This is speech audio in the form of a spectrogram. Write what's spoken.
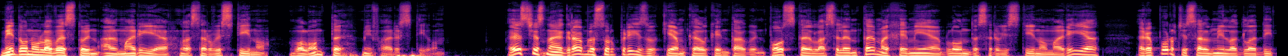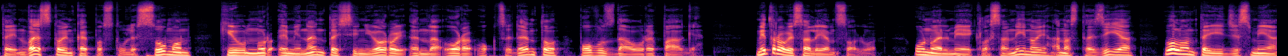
Mi donu la vestoin al Maria, la servistino, volonte mi faris tion. Estis neagrable surprizo, ciam kelkajn tagojn poste la silentema chemia blonda servistino Maria reportis al mi la gladita investoin cae postulis sumon, ciu nur eminente signoroi en la ora occidento povus daure page. Mi trovis alien solvon. Uno el miei classaninoi, Anastasia, volonte igis mia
